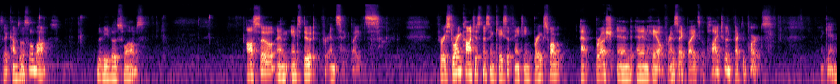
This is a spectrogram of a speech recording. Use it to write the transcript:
So it comes in this little box, the Vivo swabs. Also an antidote for insect bites. For restoring consciousness in case of fainting, break swab at brush end and inhale. For insect bites, apply to infected parts. Again,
